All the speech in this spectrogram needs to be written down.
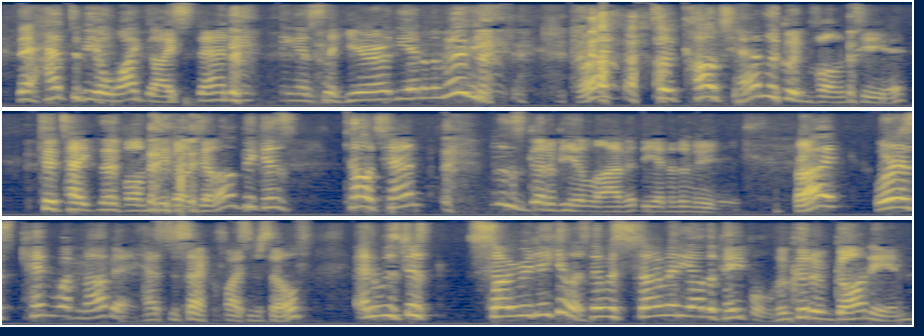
there had to be a white guy standing as the hero at the end of the movie, right? so Kyle Chandler couldn't volunteer to take the bomb to Godzilla because Kyle Chandler's got to be alive at the end of the movie, right? Whereas Ken Watanabe has to sacrifice himself, and it was just so ridiculous. There were so many other people who could have gone in,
